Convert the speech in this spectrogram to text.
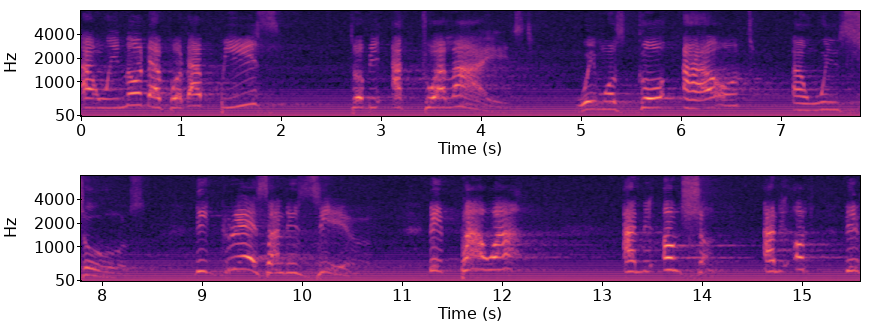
And we know that for that peace to be actualized, we must go out and win souls. The grace and the zeal, the power and the unction, and the, the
